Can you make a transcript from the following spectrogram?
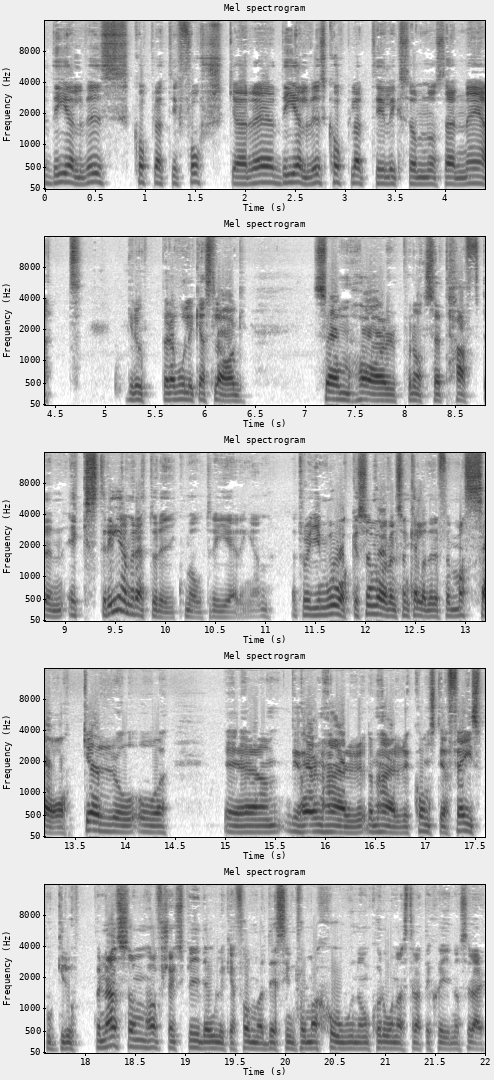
delvis kopplat till forskare, delvis kopplat till liksom någon sån nätgrupper av olika slag som har på något sätt haft en extrem retorik mot regeringen. Jag tror Jimmy Åkesson var väl som kallade det för massaker och, och Ehm, vi har den här, de här konstiga Facebookgrupperna som har försökt sprida olika former av desinformation om coronastrategin och sådär.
